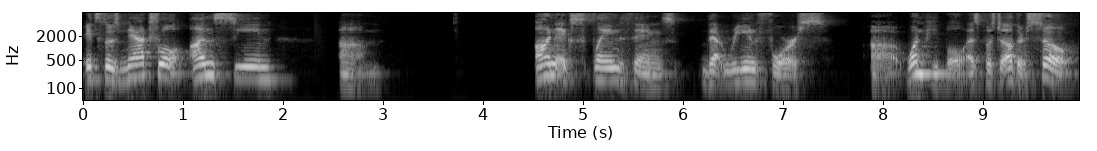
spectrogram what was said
it's those natural unseen um, unexplained things that reinforce uh, one people as opposed to others so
